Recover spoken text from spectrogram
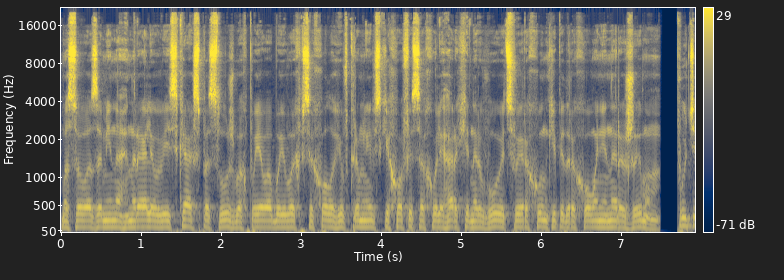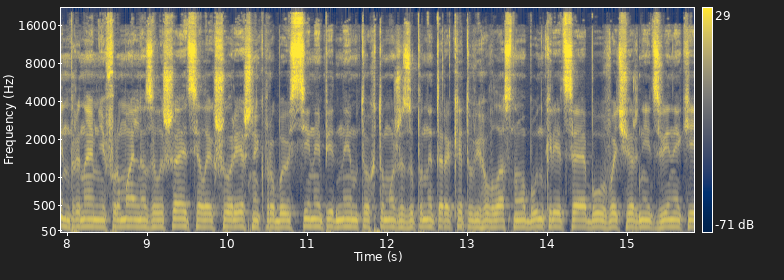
Масова заміна генералів у військах, спецслужбах, поява бойових психологів в кремлівських офісах, олігархи нервують свої рахунки, підраховані не режимом. Путін принаймні формально залишається, але якщо Орешник пробив стіни під ним, то хто може зупинити ракету в його власному бункері? Це був вечірній дзвін, який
